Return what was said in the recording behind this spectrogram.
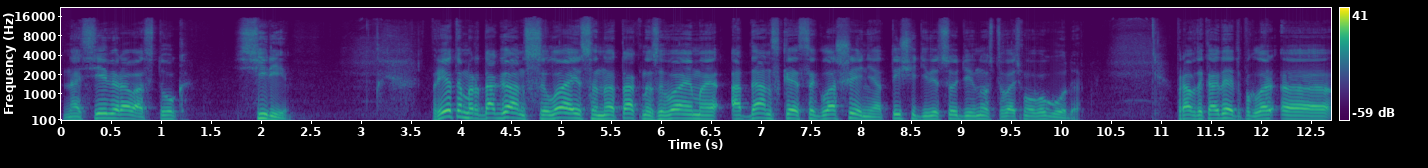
на северо-восток Сирии. При этом Эрдоган ссылается на так называемое Аданское соглашение от 1998 года – Правда, когда это, э,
